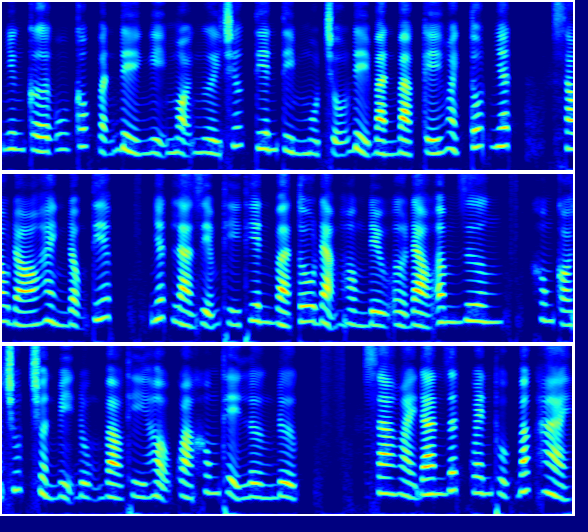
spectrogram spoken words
nhưng cơ u cốc vẫn đề nghị mọi người trước tiên tìm một chỗ để bàn bạc kế hoạch tốt nhất. Sau đó hành động tiếp, nhất là Diễm Thí Thiên và Tô Đạm Hồng đều ở đảo Âm Dương. Không có chút chuẩn bị đụng vào thì hậu quả không thể lường được. Sa Hoài Đan rất quen thuộc Bắc Hải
